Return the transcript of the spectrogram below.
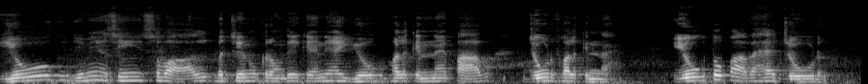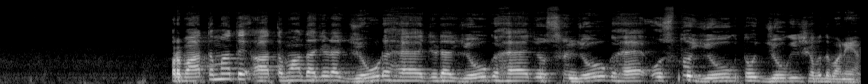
ਯੋਗ ਜਿਵੇਂ ਅਸੀਂ ਸਵਾਲ ਬੱਚੇ ਨੂੰ ਕਰਾਉਂਦੇ ਕਹਿੰਦੇ ਆ ਯੋਗ ਫਲ ਕਿੰਨਾ ਹੈ? ਭਾਵ ਜੋੜ ਫਲ ਕਿੰਨਾ ਹੈ? ਯੋਗ ਤੋਂ ਭਾਵ ਹੈ ਜੋੜ। ਪਰਮਾਤਮਾ ਤੇ ਆਤਮਾ ਦਾ ਜਿਹੜਾ ਜੋੜ ਹੈ, ਜਿਹੜਾ ਯੋਗ ਹੈ, ਜੋ ਸੰਜੋਗ ਹੈ, ਉਸ ਤੋਂ ਯੋਗ ਤੋਂ ਜੋਗੀ ਸ਼ਬਦ ਬਣਿਆ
